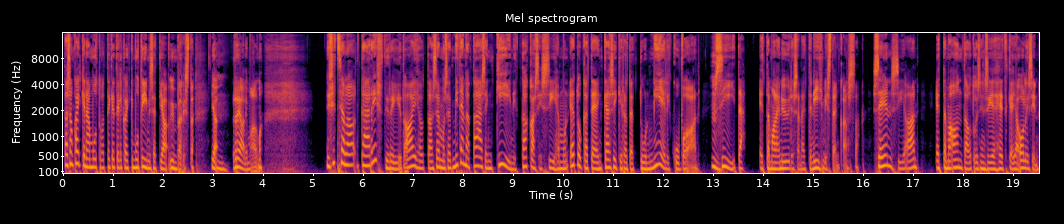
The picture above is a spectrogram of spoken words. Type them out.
tässä on kaikki nämä muuttuvat tekijät, eli kaikki muut ihmiset ja ympäristö ja hmm. reaalimaailma. Niin sitten siellä on, tämä ristiriita aiheuttaa semmoisen, että miten mä pääsen kiinni takaisin siihen mun etukäteen käsikirjoitettuun mielikuvaan hmm. siitä, että mä olen yhdessä näiden ihmisten kanssa. Sen sijaan, että mä antautuisin siihen hetkeen ja olisin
